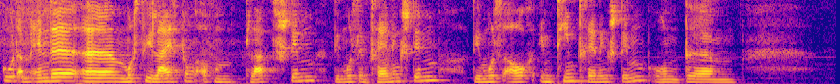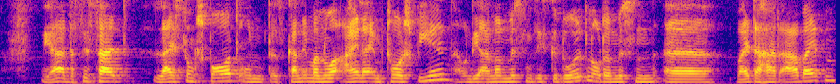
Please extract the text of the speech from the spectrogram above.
Gut, am Ende äh, muss die Leistung auf dem Platz stimmen, die muss im Training stimmen, die muss auch im Teamtraining stimmen. Und ähm, ja, das ist halt Leistungssport und es kann immer nur einer im Tor spielen und die anderen müssen sich gedulden oder müssen äh, weiter hart arbeiten.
